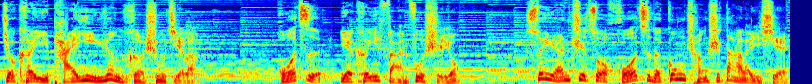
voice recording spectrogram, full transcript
就可以排印任何书籍了。活字也可以反复使用。虽然制作活字的工程是大了一些，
